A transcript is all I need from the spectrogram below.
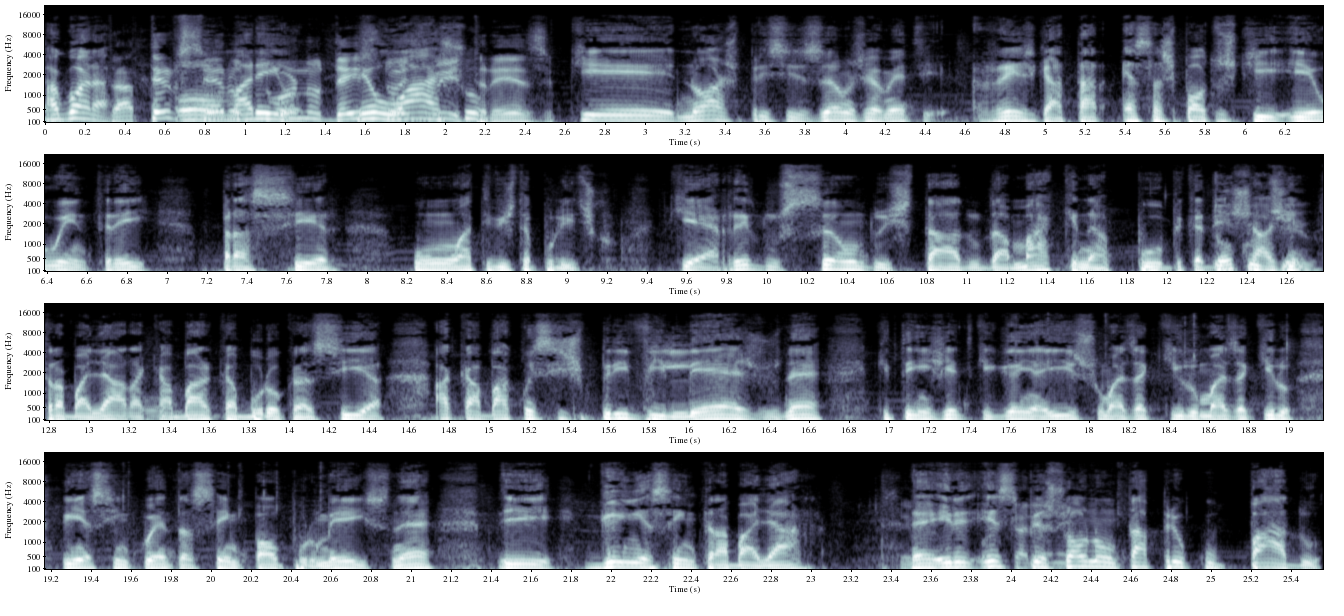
Agora, Dá terceiro Marinho, turno desde eu 2013. acho que nós precisamos realmente resgatar essas pautas que eu entrei para ser um ativista político, que é a redução do Estado, da máquina pública, deixar a gente trabalhar, acabar com a burocracia, acabar com esses privilégios, né? Que tem gente que ganha isso, mais aquilo, mais aquilo, ganha 50, 100 pau por mês, né? E ganha sem trabalhar. né? Ele- esse pessoal não está preocupado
